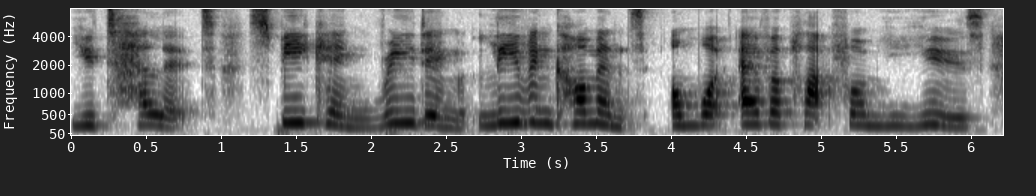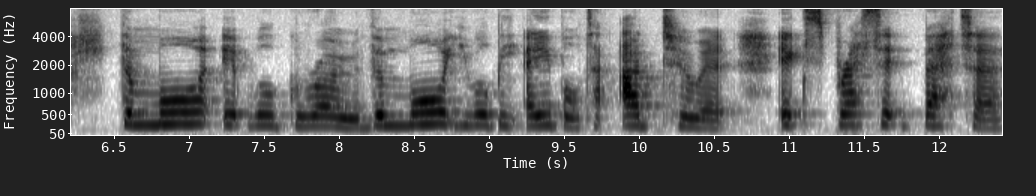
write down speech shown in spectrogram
you tell it, speaking, reading, leaving comments on whatever platform you use, the more it will grow, the more you will be able to add to it, express it better.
